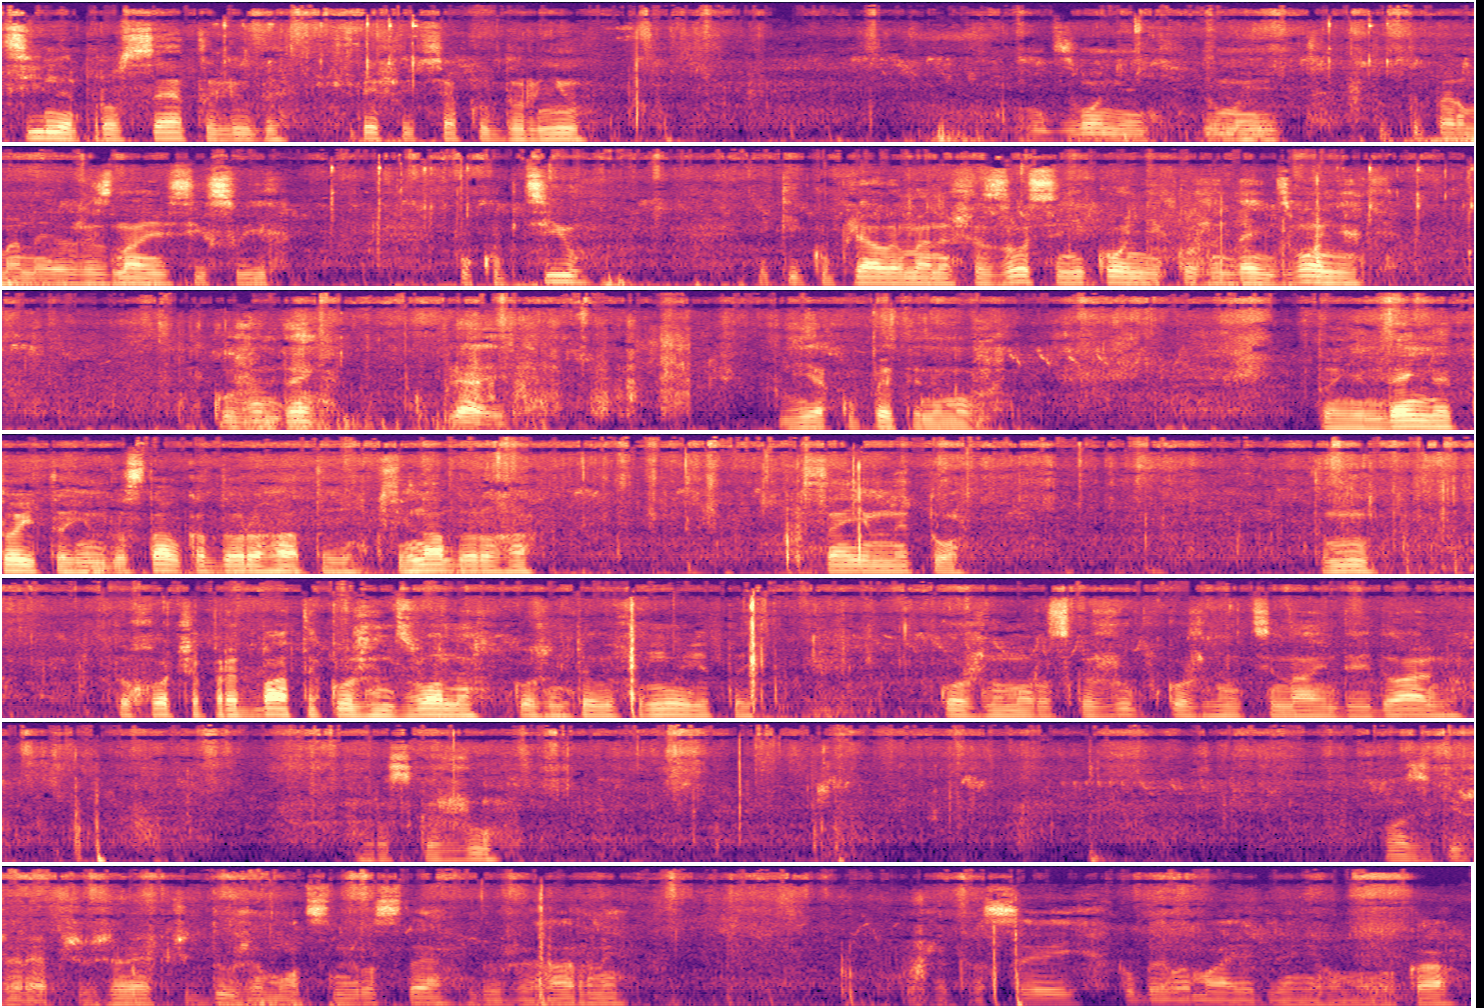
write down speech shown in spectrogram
ціни, про все, то люди пишуть всяку дурню. Дзвонять, думають, тут тепер в мене я вже знаю всіх своїх покупців які купляли в мене ще з осені коні, кожен день дзвонять, кожен день купляють. Ніяк купити не можуть. То їм день не той, то їм доставка дорога, то їм ціна дорога. Все їм не то. Тому хто хоче придбати, кожен дзвонить, кожен телефонує, то кожному розкажу, в кожного ціна індивідуальна. Розкажу. Ось який жеребчик. Жеребчик дуже моцний росте, дуже гарний, дуже красивий. Кобила має для нього молока.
